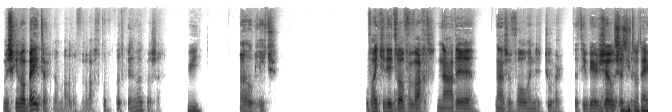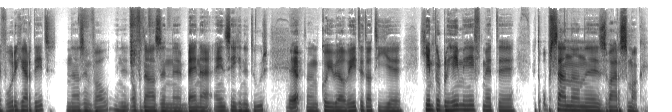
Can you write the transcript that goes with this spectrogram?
misschien wel beter dan we hadden verwacht, toch? Dat kunnen we ook wel zeggen. Wie? Roglic. Of had je dit wel verwacht na, de, na zijn val in de Tour? Dat hij weer Ja, zo als je ziet wat hij vorig jaar deed, na zijn val, in de- of na zijn eh, bijna eindzege in de Tour, Ja. dan kon je wel weten dat hij eh, geen problemen heeft met eh, het opstaan aan eh, zware smak.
